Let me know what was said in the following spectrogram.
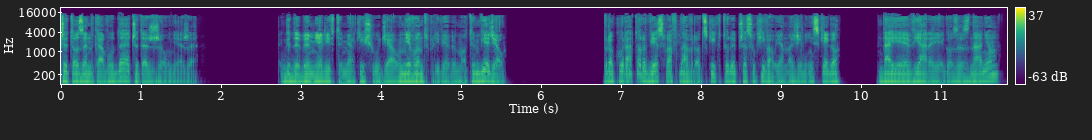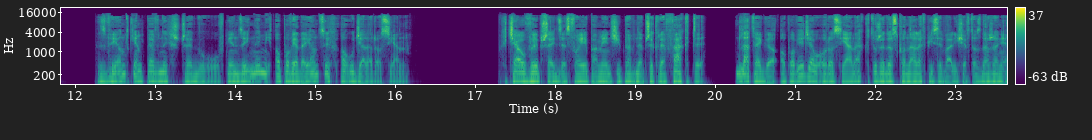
czy to z NKWD, czy też żołnierze. Gdyby mieli w tym jakiś udział, niewątpliwie bym o tym wiedział. Prokurator Wiesław Nawrocki, który przesłuchiwał Jana Zielińskiego, daje wiarę jego zeznaniom, z wyjątkiem pewnych szczegółów, innymi opowiadających o udziale Rosjan. Chciał wyprzeć ze swojej pamięci pewne przykre fakty, dlatego opowiedział o Rosjanach, którzy doskonale wpisywali się w to zdarzenie.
